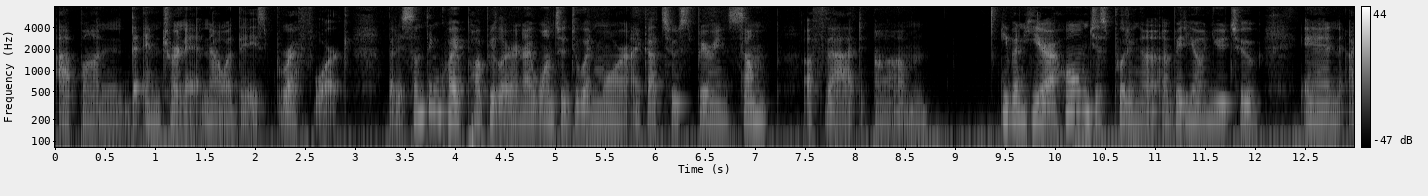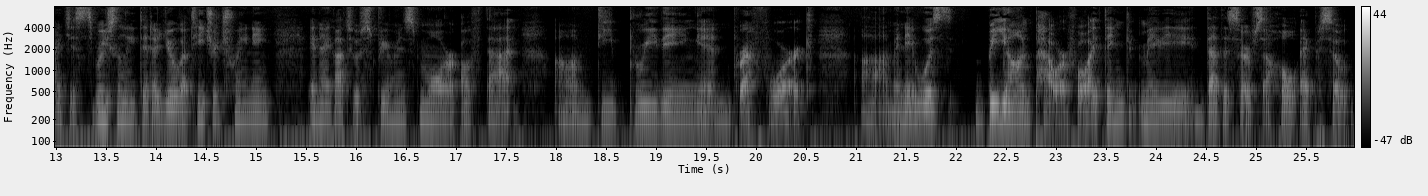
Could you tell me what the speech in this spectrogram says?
up on the internet nowadays breath work but it's something quite popular and i want to do it more. I got to experience some of that um, even here at home, just putting a, a, video on YouTube. And I just recently did a yoga teacher training and I got to experience more of that um, deep breathing and breath work. Um, and it was beyond powerful. I think maybe that deserves a whole episode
